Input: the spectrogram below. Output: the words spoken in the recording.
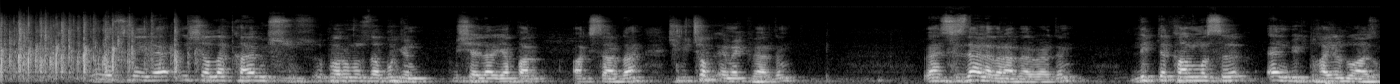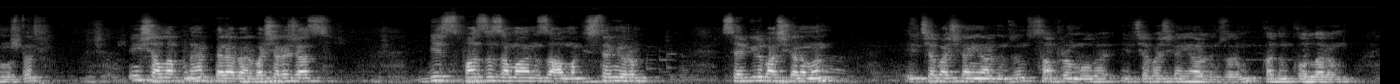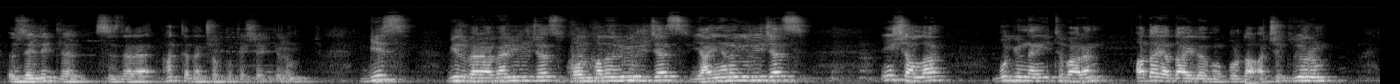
bu vesileyle inşallah Karabük sporumuzda bugün bir şeyler yapar Aksar'da. Çünkü çok emek verdim. Ben sizlerle beraber verdim. Ligde kalması en büyük hayır duacımızdır. İnşallah bunu hep beraber başaracağız. Biz fazla zamanınızı almak istemiyorum. Sevgili başkanımın, ilçe başkan yardımcım, Safranbolu ilçe başkan yardımcılarım, kadın kollarım, özellikle sizlere hakikaten çok müteşekkirim. Biz bir beraber yürüyeceğiz, kol kola yürüyeceğiz, yan yana yürüyeceğiz. İnşallah bugünden itibaren aday adaylığımı burada açıklıyorum.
